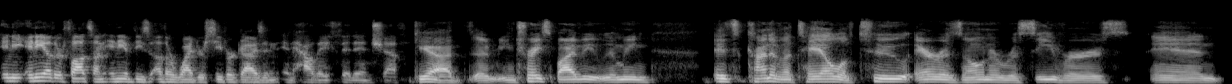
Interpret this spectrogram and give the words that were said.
any any other thoughts on any of these other wide receiver guys and, and how they fit in, Chef? Yeah, I mean Trey Spivey. I mean it's kind of a tale of two Arizona receivers, and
